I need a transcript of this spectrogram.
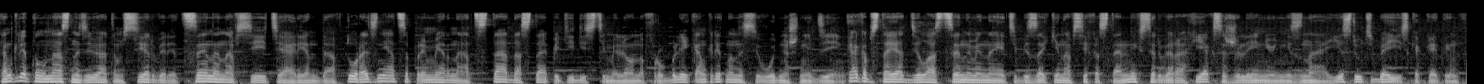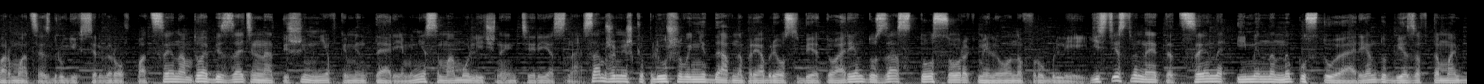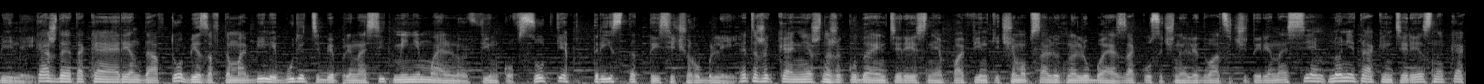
Конкретно у нас на девятом сервере цены на все эти аренды авто разнятся примерно от 100 до 150 миллионов рублей конкретно на сегодняшний день. Как обстоят дела с ценами на эти безаки на всех остальных серверах, я, к сожалению, не знаю. Если у тебя есть какая-то информация с других серверов по ценам, то обязательно отпиши мне в комментарии, мне самому лично интересно. Сам же Мишка Плюшевый недавно приобрел себе эту аренду за 140 миллионов рублей. Естественно, это цены именно на пустую аренду без автомобилей. Каждая такая аренда авто без автомобилей будет тебе приносить минимальную финку в сутки в 300 тысяч рублей. Это же, конечно же, куда интереснее по финке, чем абсолютно любая закусочная или 24 на 7, но не так интересно, как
